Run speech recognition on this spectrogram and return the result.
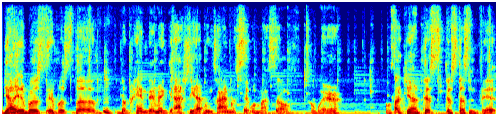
yeah, it was it was the Hmm. the pandemic actually having time to sit with myself to where I was like, yeah, this this doesn't fit.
